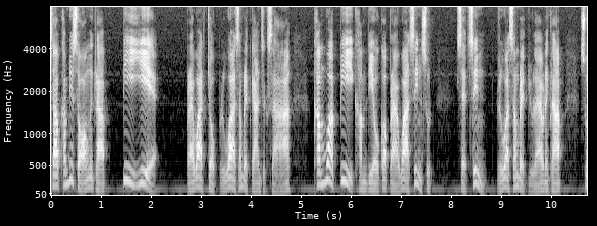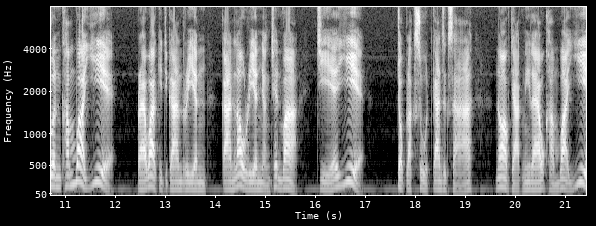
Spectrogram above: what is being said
ศัพท์คำที่สองนะครับ ปี้เย่แปลว่าจบหรือว่าสำเร็จการศึกษาคำว่าปี้คำเดียวก็แปลว่าสิ้นสุด เสร็จสิ้น หรือว่าสำเร็จอยู่แล้วนะครับ ส่วนคำว่า เย่แปลว่ากิจการเรียน การเล่าเรียนอย่างเช่นว่า เจี๋ยเย่จบหลักสูตรการศึกษา นอกจากนี้แล้วคำว่า เย่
